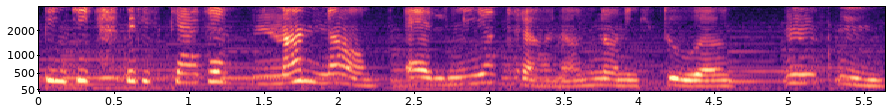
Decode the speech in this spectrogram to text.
Pinky, mi dispiace. No, no, è il mio trono, non il tuo. Mm-mm.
